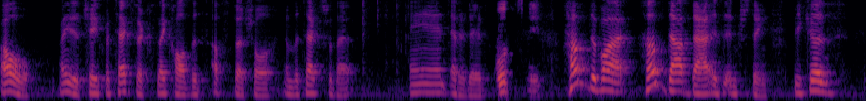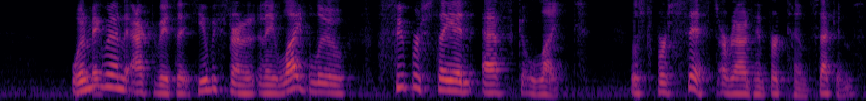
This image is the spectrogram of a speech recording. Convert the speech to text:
Oh, I need to change my text there because I called this up special in the text for that. And edited. Whoopsie. Hub.bat Hub.bat is interesting because when Mega Man activates it, he'll be surrounded in a light blue Super Saiyan esque light, which will persist around him for 10 seconds.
